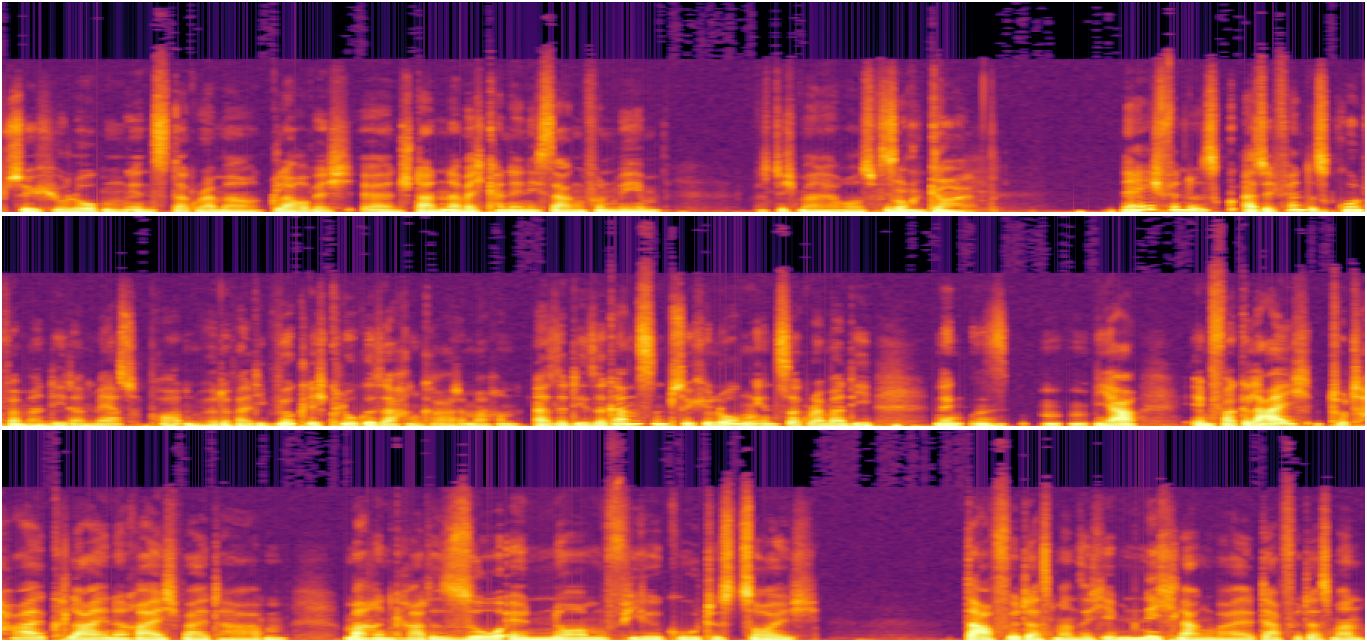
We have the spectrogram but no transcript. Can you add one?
Psychologen, Instagrammer, glaube ich, entstanden, aber ich kann dir nicht sagen, von wem. Müsste ich mal herausfinden. Ist auch egal. Nee, ich finde es, also ich fände es gut, wenn man die dann mehr supporten würde, weil die wirklich kluge Sachen gerade machen. Also diese ganzen Psychologen, Instagrammer, die eine, ja im Vergleich total kleine Reichweite haben, machen gerade so enorm viel gutes Zeug. Dafür, dass man sich eben nicht langweilt, dafür, dass man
